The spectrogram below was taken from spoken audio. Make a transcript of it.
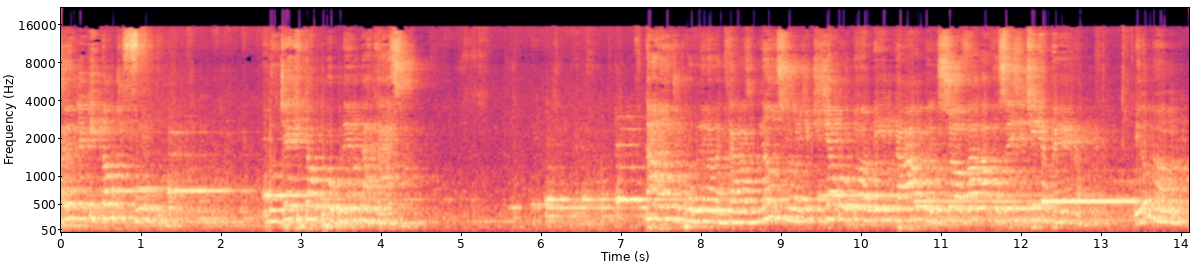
Saber onde é que está o defunto. Onde é que está o problema da casa? problema na casa. Não, senhor, a gente já botou ali e tal. Eu disse, ó, vai lá vocês e tira a pedra. Eu não.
